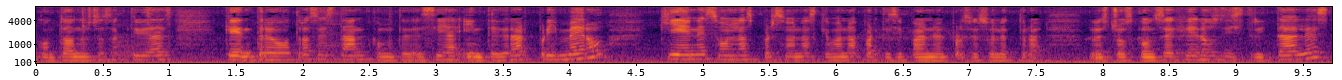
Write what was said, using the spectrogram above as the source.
con todas nuestras actividades, que entre otras están, como te decía, integrar primero quiénes son las personas que van a participar en el proceso electoral. Nuestros consejeros distritales,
